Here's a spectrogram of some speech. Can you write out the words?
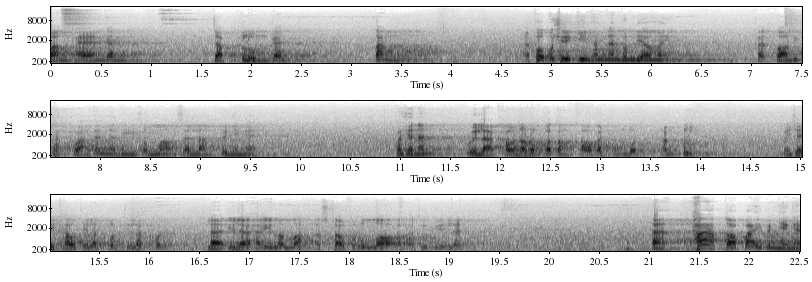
วางแผนกัน จับกลุ่มกัน ตั้ง พวกมุชริกีนทำงานคนเดียวไหมตอนที่ขัดขวางท่านนาบีสุลต่านลลัมเป็นยังไง เพราะฉะนั้นเวลาเข้านรกก็ต้องเข้ากันทั้งหมดทั้งกลุ่ม ไม่ใช่เข้าทีละคนทีละคนละอิลาฮะอิลลัลลอฮ์อัสตัฆฟิรุลลอฮ์อะตุบิอิลัยฮิอ่ะภาพต่อไปเป็นยังไง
